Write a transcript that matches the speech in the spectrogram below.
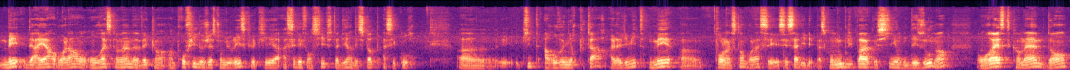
mais derrière, voilà, on, reste quand même avec un, profil de gestion du risque qui est assez défensif, c'est-à-dire des stops assez courts. quitte à revenir plus tard à la limite, mais pour l'instant voilà c'est ça l'idée, parce qu'on n'oublie pas que si on dézoome, hein, on reste quand même dans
